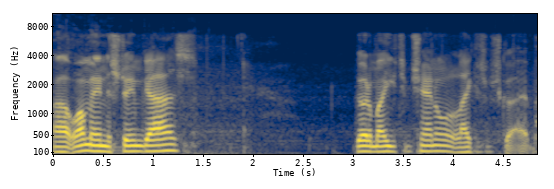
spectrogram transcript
Uh, well, I'm in the stream, guys. Go to my YouTube channel, like and subscribe.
